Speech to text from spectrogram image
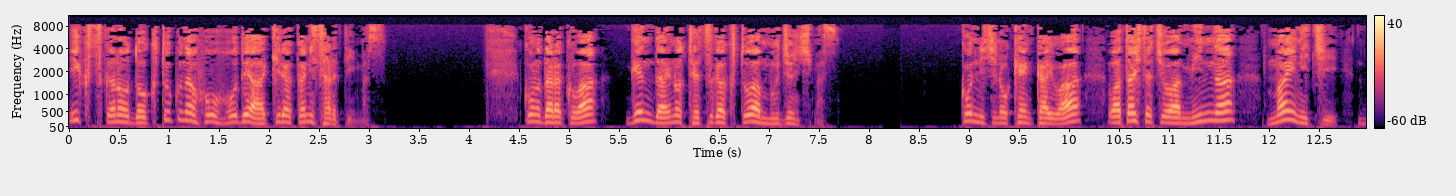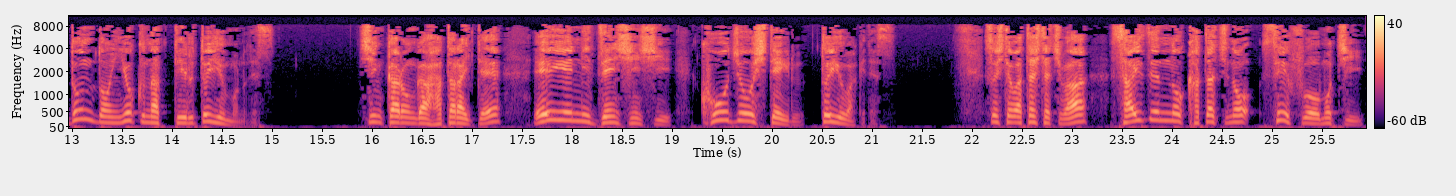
いくつかの独特な方法で明らかにされています。この堕落は現代の哲学とは矛盾します。今日の見解は私たちはみんな毎日どんどん良くなっているというものです。進化論が働いて永遠に前進し、向上しているというわけです。そして私たちは最善の形の政府を持ち、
